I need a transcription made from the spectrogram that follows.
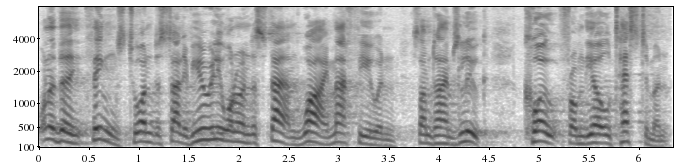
One of the things to understand, if you really want to understand why Matthew and sometimes Luke quote from the Old Testament,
